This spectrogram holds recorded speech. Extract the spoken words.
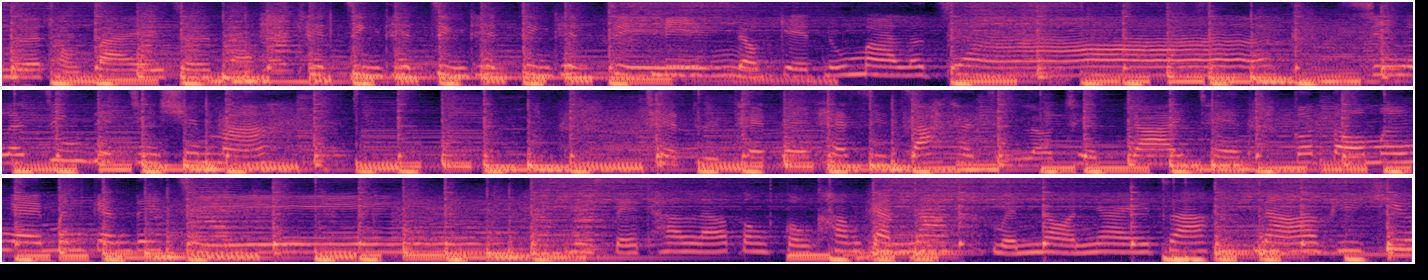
เมื่อท่องไปเจอแต่เท็จจริงเท็จจริงเท็จจริงเท็จจริงมีดอกเกดหนูมาแล้วจ้า มีเศษท่าแล้วต้องตรงคำกันนะ เหมือนนอนไงจ้าหน้าพี่คิ้ว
